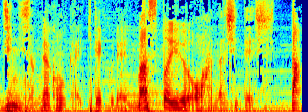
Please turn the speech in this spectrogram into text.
人事さんが今回来てくれますというお話でした。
